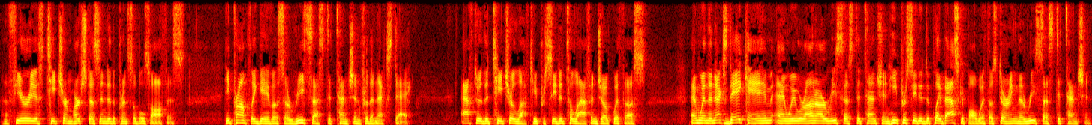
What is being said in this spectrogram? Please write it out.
And a furious teacher marched us into the principal's office. He promptly gave us a recess detention for the next day. After the teacher left, he proceeded to laugh and joke with us. And when the next day came and we were on our recess detention, he proceeded to play basketball with us during the recess detention.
